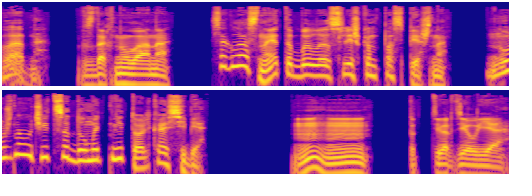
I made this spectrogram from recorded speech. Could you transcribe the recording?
«Ладно», — вздохнула она, — «согласна, это было слишком поспешно. Нужно учиться думать не только о себе». «Угу», — подтвердил я.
